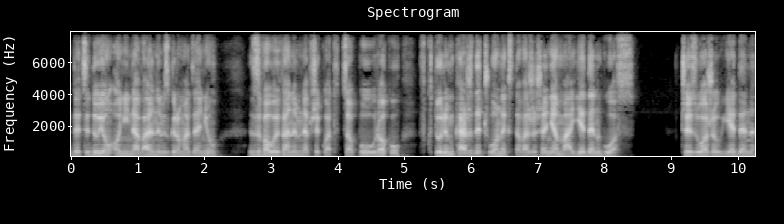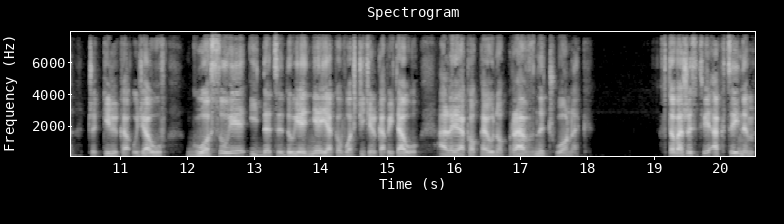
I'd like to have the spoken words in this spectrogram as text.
Decydują oni na walnym zgromadzeniu, zwoływanym na przykład co pół roku, w którym każdy członek stowarzyszenia ma jeden głos. Czy złożył jeden, czy kilka udziałów, głosuje i decyduje nie jako właściciel kapitału, ale jako pełnoprawny członek. W towarzystwie akcyjnym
